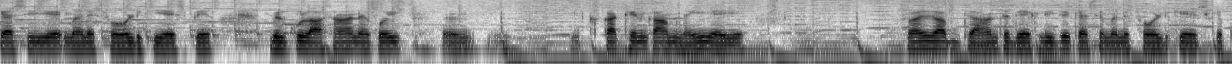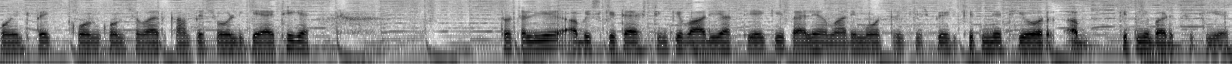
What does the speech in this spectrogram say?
कैसे ये मैंने सोल्ड किया इस पर बिल्कुल आसान है, कोई कठिन काम नहीं है ये। तो आप ध्यान से देख लीजिए कैसे मैंने सोल्ड किया इसके पॉइंट पे कौन कौन से वायर कहाँ पे सोल्ड किया है, ठीक है? तो चलिए, अब इसकी टेस्टिंग की बारी आती है कि पहले हमारी मोटर की स्पीड कितनी थी और अब कितनी बढ़ चुकी है।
